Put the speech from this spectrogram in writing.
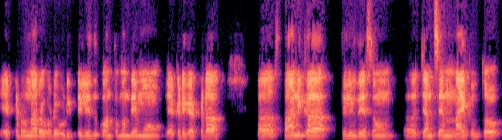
ఎక్కడ ఉన్నారో కూడా ఎవడికి కొంతమంది కొంతమందేమో ఎక్కడికక్కడ స్థానిక తెలుగుదేశం, జనసేన నాయకులతో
